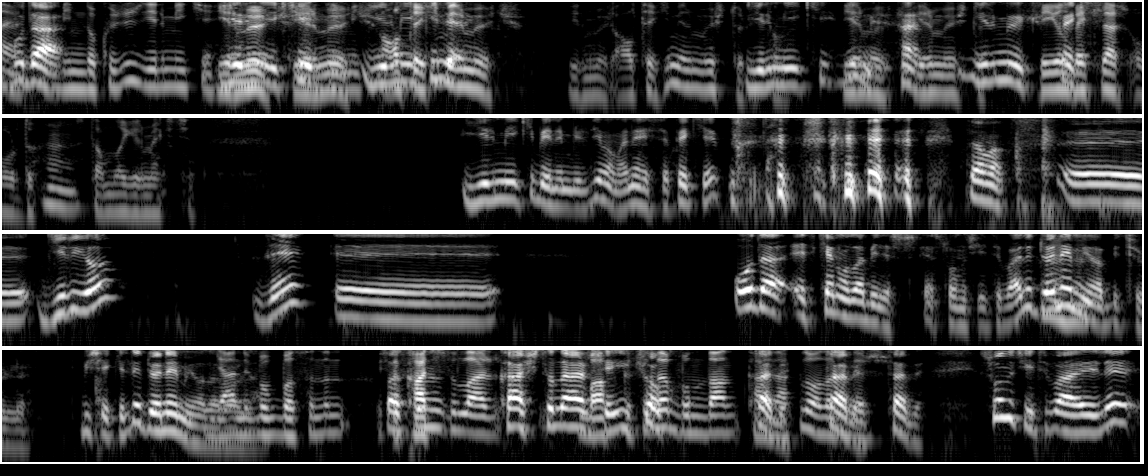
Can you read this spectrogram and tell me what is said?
Evet, Bu da- 1922. 23, 22, 23. 6 Ekim 22'de 23. 23. 6 Ekim 23'tür. 22 değil mi? 23, Ha, 23'tür. 23. Bir yıl Peki. bekler ordu Hı. İstanbul'a girmek için. 22 benim bildiğim ama neyse peki. tamam. Ee, giriyor ve ee, o da etken olabilir e, sonuç itibariyle. Dönemiyor bir türlü. Bir şekilde dönemiyorlar Yani oradan. bu basının işte Basının kaçtılar Kaçtılar baskısı şeyi çok. da bundan Tabii, kaynaklı olabilir. Tabii, tabii. Sonuç itibariyle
